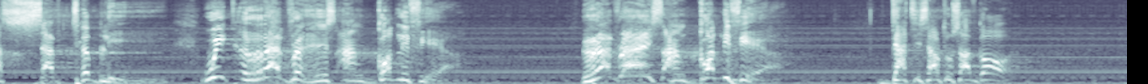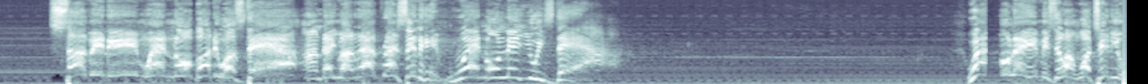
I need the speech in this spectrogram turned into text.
acceptably with reverence and godly fear. Reverence and godly fear. That is how to serve God. Serving Him when nobody was there, and then you are reverencing Him when only you is there. When only Him is the one watching you.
